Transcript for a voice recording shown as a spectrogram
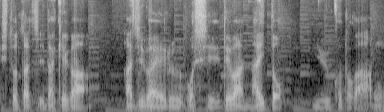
人たちだけが味わえる教えではないということが、うん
